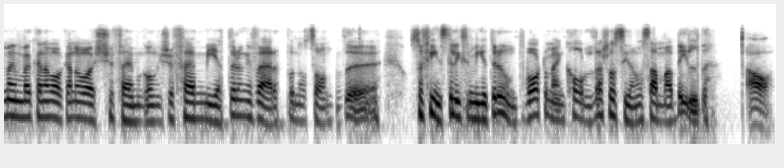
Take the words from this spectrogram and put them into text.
men vad kan det vara? Kan det vara 25 gånger 25 meter ungefär på något sånt. Eh, och så finns det liksom inget runt. Vart de än kollar så ser de samma bild. Ja,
